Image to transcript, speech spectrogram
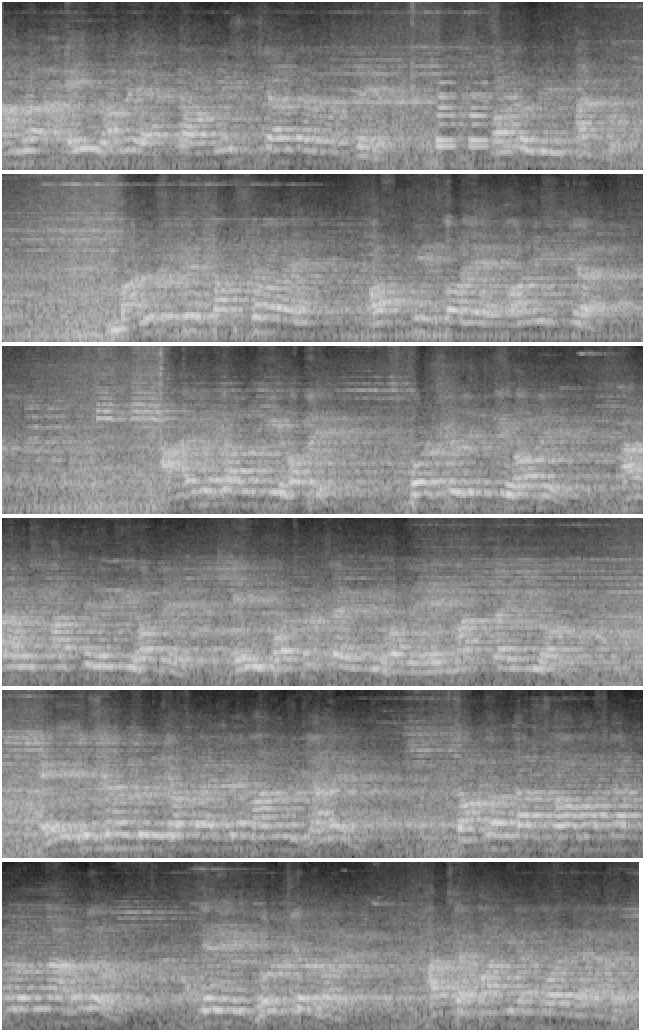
আমরা এইভাবে একটা অনিশ্চয়তার মধ্যে কতদিন থাকব? মানুষকে সবসময় অস্থির করে অনিশ্চয় আগামীকাল কি হবে পরশু দিন কি হবে আগামী সাত দিনে কি হবে এই বছরটায় কি হবে এই মাসটায় কি হবে বিষয়গুলি যখন একজন মানুষ জানেন তখন তার সব আশা পূরণ না হলেও তিনি ধৈর্য ধরে। আচ্ছা বাকিটা পরে দেখা যাবে।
